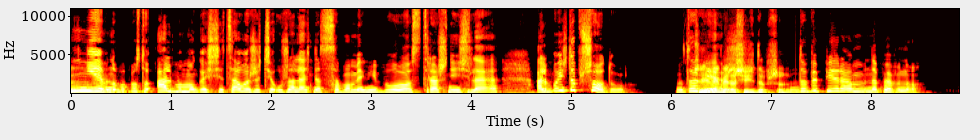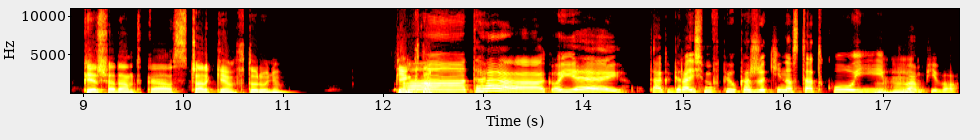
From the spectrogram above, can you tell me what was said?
Nie wiem, no po prostu albo mogę się całe życie użalać nad sobą, jak mi było strasznie źle, albo iść do przodu. No to Czyli wiesz, wybierasz iść do przodu. to wypieram na pewno. Pierwsza randka z Czarkiem w Toruniu. Piękna? A, tak, ojej. Tak, graliśmy w piłkarzyki na statku i Mhm. piłam piwo.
